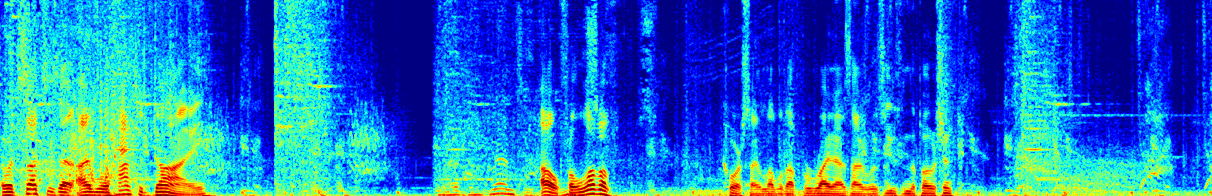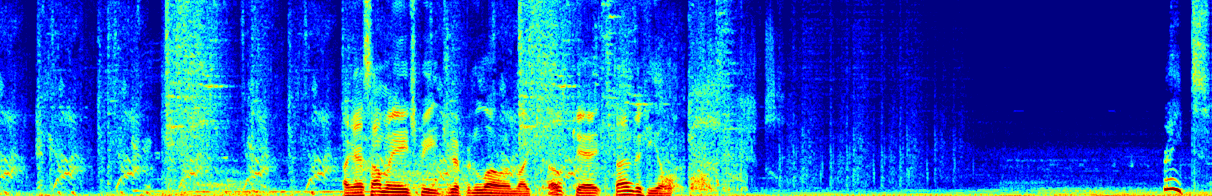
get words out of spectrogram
And what sucks is that I will have to die. Oh, for love of- Of course, I leveled up right as I was using the potion. Like I saw my HP dripping low, I'm like, okay, it's time to heal. Great.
